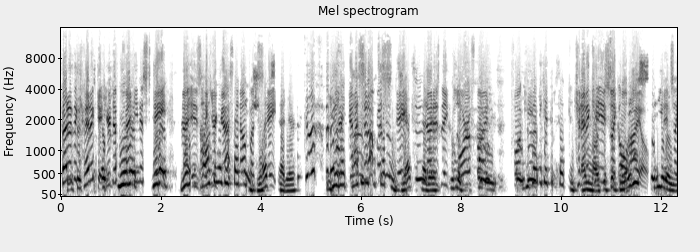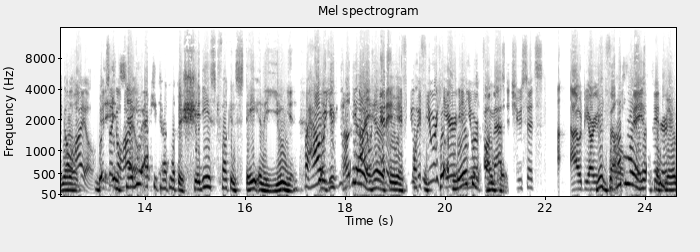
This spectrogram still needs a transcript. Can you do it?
better than Connecticut. You're You're defending a You're state like, you're that is like you're gassing up a state. setter. You're You're like gassing up a state jet that setter. is a glorified oh, You get fucking Connecticut is It's like Ohio. It's like world. Ohio. It's like instead, Ohio. you're actually talking about the shittiest fucking state in the union. But how are Like, you? I on would get it. If you if you were here and you were from. Massachusetts, I- would be arguing fellow dying a Bay Stater,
